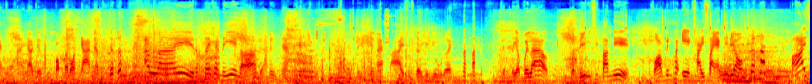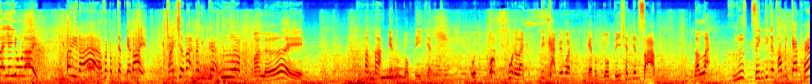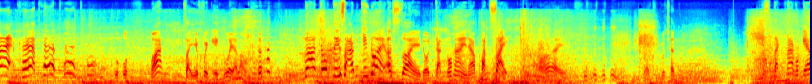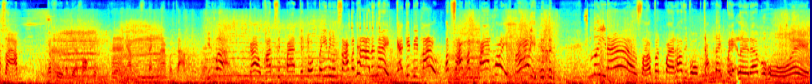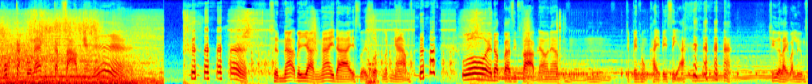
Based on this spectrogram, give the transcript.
ไงหายแล้วเจอปรับตลอดการนะอะไรทำได้แค่นี้เองเหรอเหลือหนึ่งนะหนึ่งใช่ไหมตายสุดเถอะอย่าอยู่เลยจะเตรียมไว้แล้ว วันนี้อิชิตันนี่ ความเป็นพระเอกฉายแสงทีเดียว ตายซะย่าอยู่เลยตีนะถ้ากำจัดแกได้ชัยชนะก็อยู่แค่เอื้อมมาเลยแกต้องโจมตีฉันอ๊ยโอ๊ยพูดอะไร ติดขัดไปหมด แกต้องโจมตีฉันยันสาม นั่นแหละคือสิ่งที่จะทำให้แกแพ้แพ้แพ้แพ้แพ้โอ้โหมาใส่เอฟเฟกต์เองด้วยอะเรา หน้าโจมตีสามจริงๆด้วย เอาใส่โดนกัดก็ให้นะบันใส่โอ้ยแกคิดว่าฉันมีสแต็กมากกว่าแกสามก็คือมันเหลือสองผมมีห้านะครับมีสแต็กมากกว่าสามคิดว่า 9,018 จะโจมตีไปถึง3,500หรือไง แกคิดผิดแล้ว มัน3,800เว้ยไป นี่นะ3,856จำได้เป๊ะเลยนะครับ โอ้โหผมกัดตัวแรกกัดสามไงชนะไปอย่างง่ายดายสวยสดงดงาม โอ้ยอันดับ 83 แล้วนะครับจะเป็นของใครไปเสีย ชื่ออะไรวะลืม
